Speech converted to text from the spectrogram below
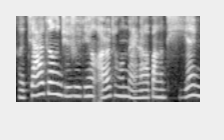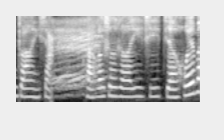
可加赠即时听儿童奶酪棒体验装一下。快和瘦瘦一起捡回吧！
